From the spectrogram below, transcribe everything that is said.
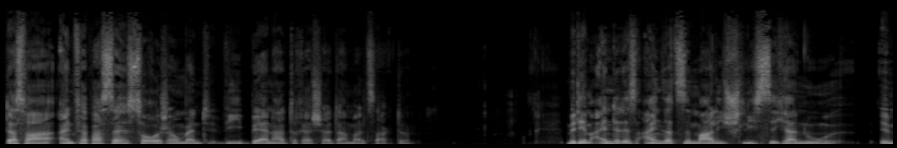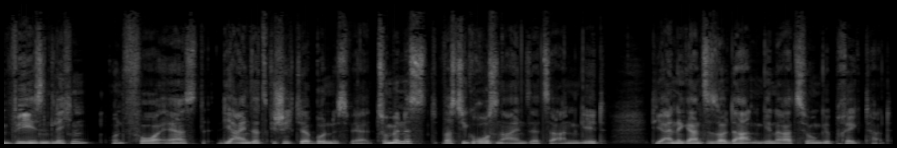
Das war ein verpasster historischer Moment, wie Bernhard Drescher damals sagte. Mit dem Ende des Einsatzes in Mali schließt sich ja nun im Wesentlichen und vorerst die Einsatzgeschichte der Bundeswehr, zumindest was die großen Einsätze angeht, die eine ganze Soldatengeneration geprägt hat.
